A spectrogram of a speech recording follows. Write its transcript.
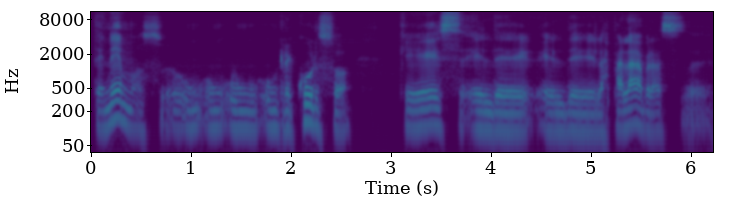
tenemos un, recurso que es el de, el de las palabras eh,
